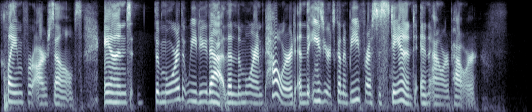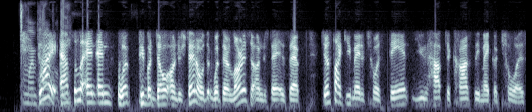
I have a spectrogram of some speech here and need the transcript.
claim for ourselves. And the more that we do that, then the more empowered and the easier it's going to be for us to stand in our power. Right, absolutely. And and what people don't understand or what they're learning to understand is that just like you made a choice then, you have to constantly make a choice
